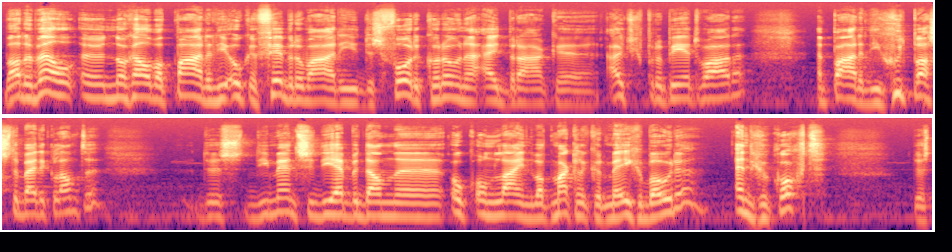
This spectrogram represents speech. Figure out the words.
We hadden wel nogal wat paarden die ook in februari, dus voor de corona-uitbraak, uitgeprobeerd waren. En paarden die goed pasten bij de klanten. Dus die mensen die hebben dan ook online wat makkelijker meegeboden en gekocht. Dus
